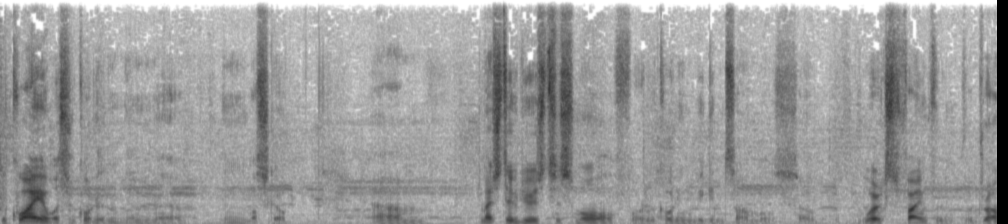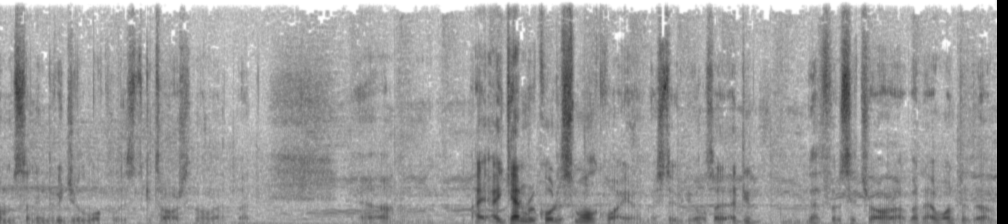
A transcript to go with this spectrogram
The choir was recorded in in, uh, in Moscow. Um, my studio is too small for recording big ensembles, so it works fine for, for drums and individual vocalists, guitars, and all that. But um, I, I, can record a small choir in my studio. Also, I did that for Sitra Ahra, but I wanted. Um,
